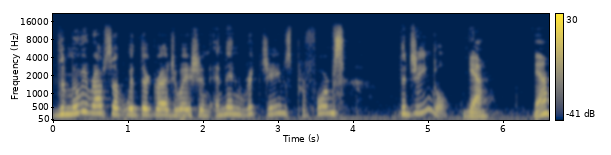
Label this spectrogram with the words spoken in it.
the movie wraps up with their graduation, and then Rick James performs the jingle. Yeah. Yeah.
